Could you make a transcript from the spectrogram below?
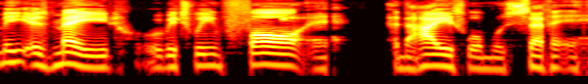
meters made were between 40 and the highest one was 70.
